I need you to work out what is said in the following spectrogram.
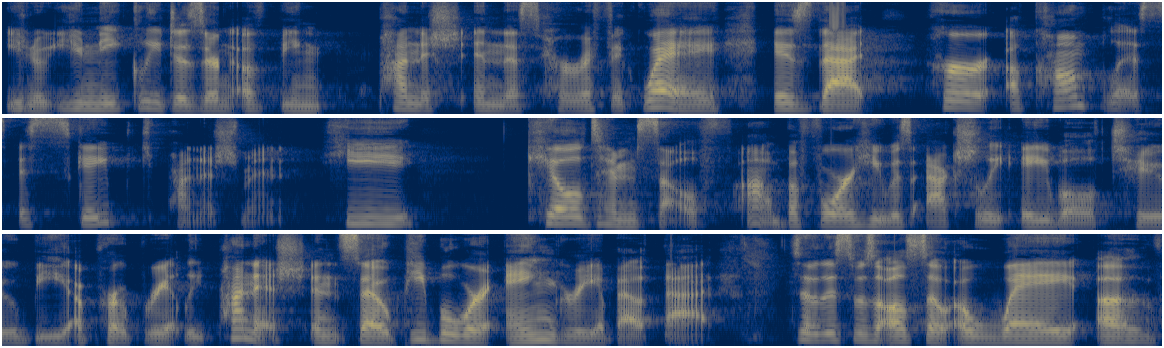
you know uniquely deserving of being punished in this horrific way is that her accomplice escaped punishment. He killed himself um, before he was actually able to be appropriately punished. And so people were angry about that. So this was also a way of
